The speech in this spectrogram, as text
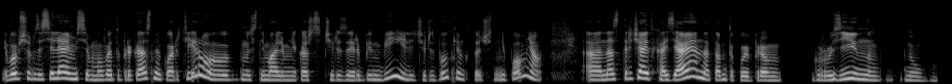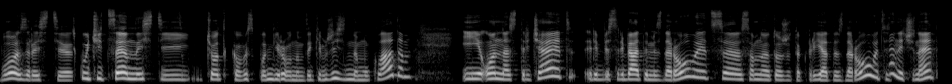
И, в общем, заселяемся мы в эту прекрасную квартиру, мы снимали, мне кажется, через Airbnb или через Booking, точно не помню. А, нас встречает хозяин, а там такой прям грузин, ну, в возрасте, с кучей ценностей, четко воспланированным таким жизненным укладом. И он нас встречает, с ребятами здоровается, со мной тоже так приятно здоровается, и начинает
